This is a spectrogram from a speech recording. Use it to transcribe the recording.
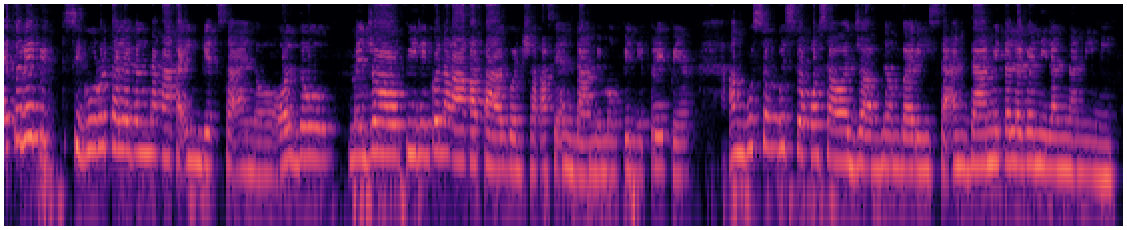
ito rin siguro talagang nakakainggit sa ano. Although medyo feeling ko nakakapagod siya kasi ang dami mong piniprepare. Ang gustong gusto ko sa job ng barista, ang dami talaga nilang namimit.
